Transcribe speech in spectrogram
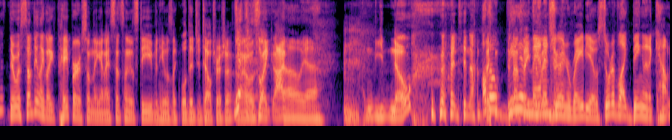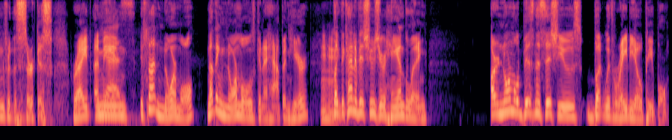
up. there was something like like paper or something, and I said something to Steve, and he was like, "Well, did you tell Trisha?" And I was like, "I Oh, yeah. You- no, I did not." Although think, did being not a think to manager in it. radio is sort of like being an accountant for the circus, right? I mean, Yes. it's not normal. Nothing normal is going to happen here. Mm-hmm. Like the kind of issues you're handling are normal business issues, but with radio people.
